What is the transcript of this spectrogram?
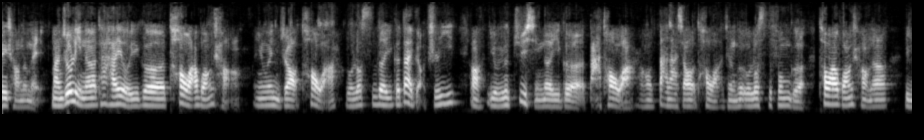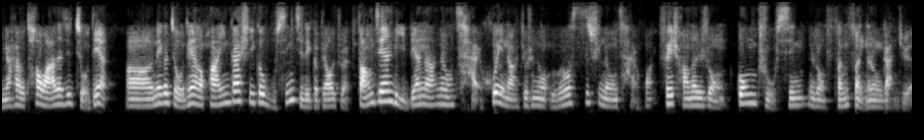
非常的美。满洲里呢，它还有一个套娃广场，因为你知道套娃，俄罗斯的一个代表之一啊，有一个巨型的一个大套娃。然后大大小小套娃，整个俄罗斯风格。套娃广场呢，里面还有套娃的这酒店啊，那个酒店的话，应该是一个五星级的一个标准。房间里边呢，那种彩绘呢，就是那种俄罗斯式那种彩画，非常的这种公主心，那种粉粉那种感觉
